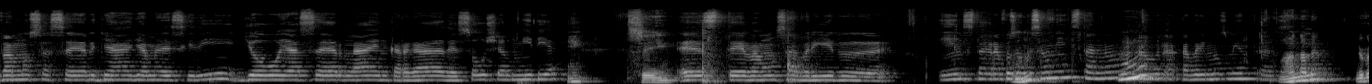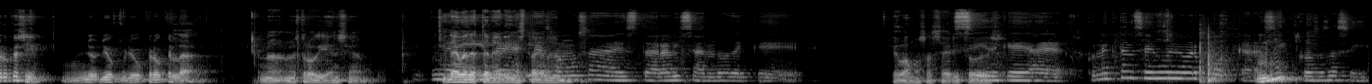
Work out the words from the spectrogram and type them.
vamos a hacer, ya, ya me decidí, yo voy a ser la encargada de social media. Sí. Este, vamos a abrir Instagram, pues aunque sea un Insta, ¿no? Abrimos mientras. Ándale. Yo creo que sí. Yo, yo, yo creo que la, nuestra audiencia Y debe de tener le- Instagram. Les vamos a estar avisando de que, ¿Qué vamos a hacer y sí, todo de eso? que eh, conéctense hoy a ver podcast y cosas así.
